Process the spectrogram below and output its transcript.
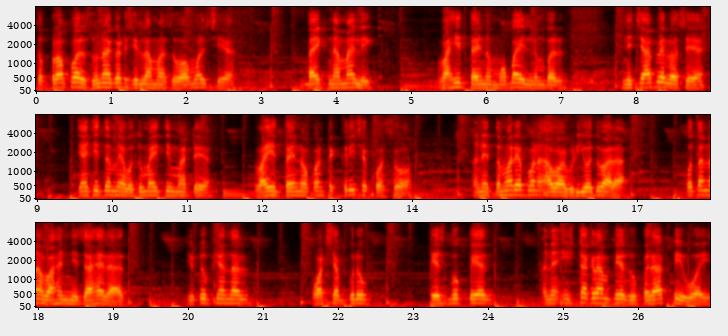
તો પ્રોપર જુનાગઢ જિલ્લામાં જોવા મળશે. બાઇકના માલિક વાહિદભાઈનો મોબાઈલ નંબર નીચે આપેલો છે. ત્યાંથી તમે વધુ માહિતી માટે વાહિદભાઈનો કોન્ટેક કરી શકો છો અને તમારે પણ આવા વીડિયો દ્વારા પોતાના વાહનની જાહેરાત, YouTube channel WhatsApp group Facebook page અને ઇન્સ્ટાગ્રામ પેજ ઉપર આપવી હોય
